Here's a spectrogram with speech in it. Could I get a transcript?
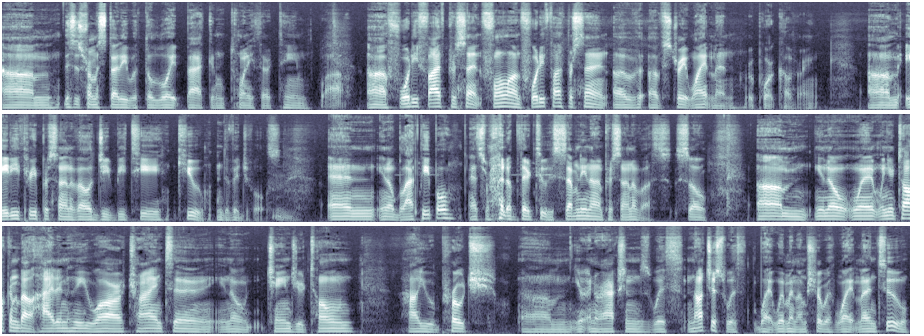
Um, this is from a study with Deloitte back in 2013. Wow. Uh, 45%, full on 45% of, of straight white men report covering. Um, 83% of LGBTQ individuals. Hmm. And, you know, black people, that's right up there too, 79% of us. So, um, you know, when, when you're talking about hiding who you are, trying to, you know, change your tone, how you approach um, your interactions with, not just with white women, I'm sure with white men too,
